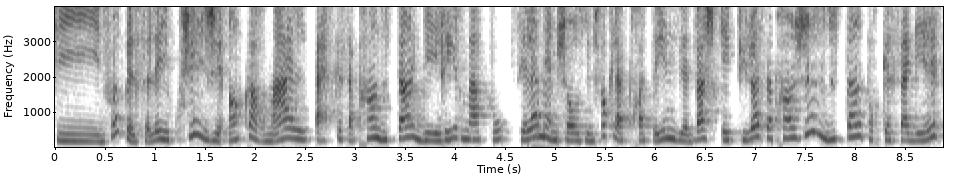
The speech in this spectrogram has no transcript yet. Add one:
puis une fois que le soleil est couché, j'ai encore mal parce que ça prend du temps à guérir ma peau. C'est la même chose. Une fois que la protéine du lait de vache est puis là, ça prend juste du temps pour que ça guérisse.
